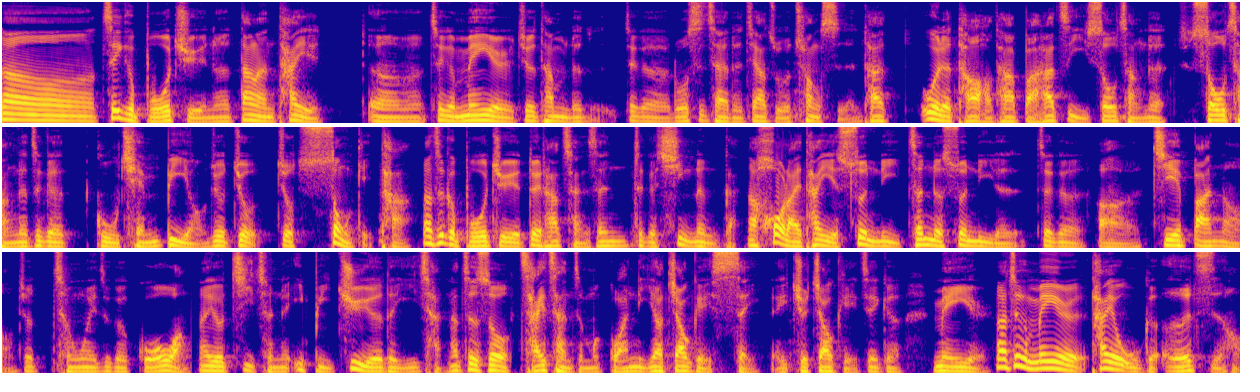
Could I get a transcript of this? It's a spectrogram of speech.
那这个伯爵呢，当然他也，呃，这个 mayor 就是他们的这个罗斯柴的家族的创始人，他。为了讨好他，把他自己收藏的收藏的这个。古钱币哦，就就就送给他，那这个伯爵也对他产生这个信任感。那后来他也顺利，真的顺利的这个啊接班哦，就成为这个国王。那又继承了一笔巨额的遗产。那这时候财产怎么管理，要交给谁？哎，就交给这个 Mayor。那这个 Mayor 他有五个儿子哈，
